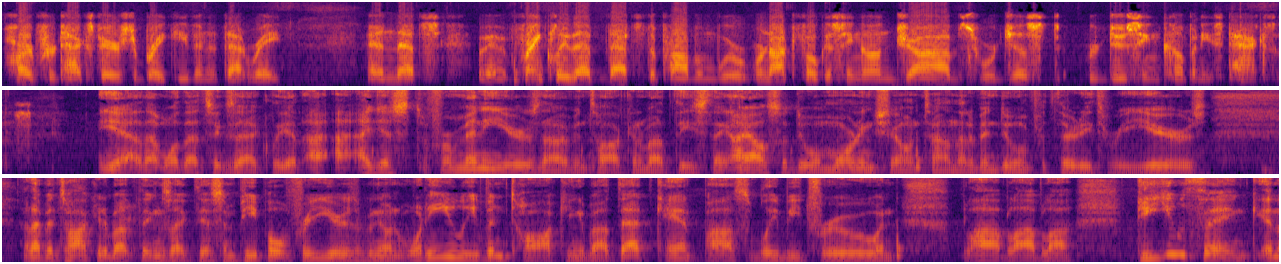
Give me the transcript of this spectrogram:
hard for taxpayers to break even at that rate and that's frankly that that's the problem. We're we're not focusing on jobs. We're just reducing companies' taxes. Yeah, that well, that's exactly it. I, I just for many years now I've been talking about these things. I also do a morning show in town that I've been doing for 33 years, and I've been talking about things like this. And people for years have been going, "What are you even talking about? That can't possibly be true." And blah blah blah. Do you think? And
